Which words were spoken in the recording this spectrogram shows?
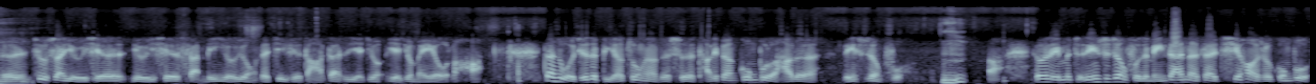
呃，就算有一些有一些散兵游勇在继续打，但是也就也就没有了哈。但是我觉得比较重要的是，塔利班公布了他的临时政府。嗯。啊，因为你们临时政府的名单呢，在七号的时候公布，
